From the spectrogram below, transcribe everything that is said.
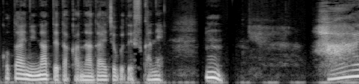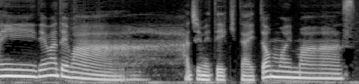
答えになってたかな大丈夫ですかねうん。はい。ではでは、始めていきたいと思います。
